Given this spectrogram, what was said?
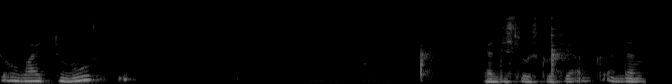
So white to move. Yeah, this looks good, yeah. And then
